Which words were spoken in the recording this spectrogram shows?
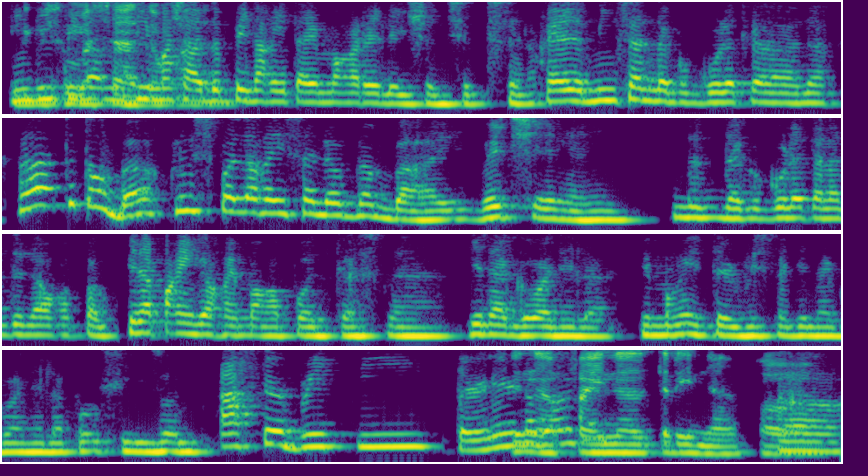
hindi, pina, hindi masyadong- masyadong pinakita yung mga relationships nila. Kaya minsan nagugulat ka na, ah, totoo ba? Close pala kayo sa loob ng bahay. Which, yun nga, nagugulat na lang din ako kapag pinapakinggan ko yung mga podcast na ginagawa nila. Yung mga interviews na ginagawa nila po season. After Britney, Turner Kasi na ba? final three na. Oh, Ah,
